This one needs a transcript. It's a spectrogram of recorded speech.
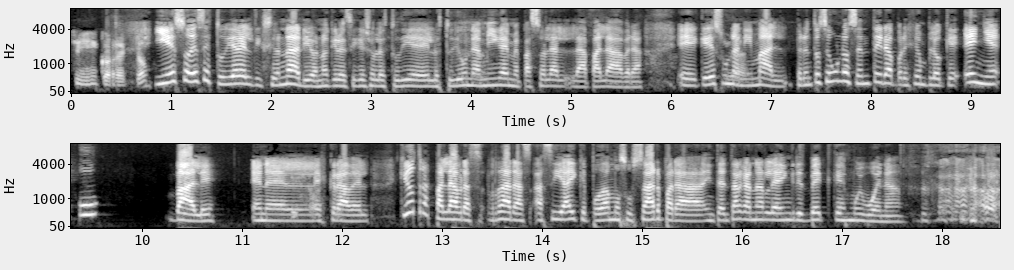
Sí, correcto. Y eso es estudiar el diccionario, no quiero decir que yo lo estudié, lo estudió una amiga y me pasó la, la palabra, eh, que es un Claro. animal. Pero entonces uno se entera, por ejemplo, que ñ, u, vale en el Exacto. Scrabble. ¿Qué otras palabras raras así hay que podamos usar para intentar ganarle a Ingrid Beck, que es muy buena?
